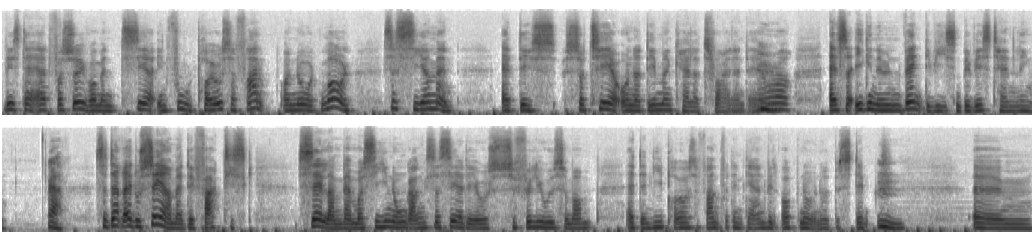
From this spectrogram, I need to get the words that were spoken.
hvis der er et forsøg, hvor man ser en fugl prøve sig frem og nå et mål, så siger man, at det sorterer under det, man kalder trial and error, mm. altså ikke nødvendigvis en bevidst handling. Ja. Så der reducerer man det faktisk. Selvom man må sige nogle gange, så ser det jo selvfølgelig ud som om, at den lige prøver sig frem, for den gerne vil opnå noget bestemt. Mm. Øhm,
